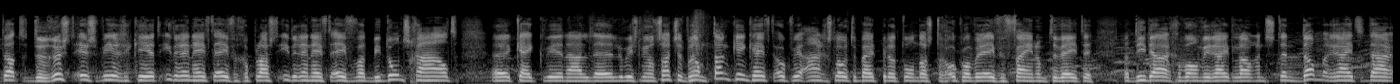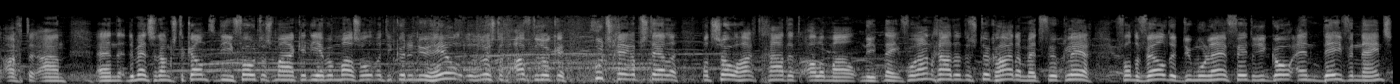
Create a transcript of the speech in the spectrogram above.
dat de rust is weergekeerd. Iedereen heeft even geplast. Iedereen heeft even wat bidons gehaald. Eh, kijk weer naar uh, Luis Leon Sanchez. Bram Tankink heeft ook weer aangesloten bij het peloton. Dat is toch ook wel weer even fijn om te weten dat die daar gewoon weer rijdt. Laurens ten Dam rijdt daar achteraan. En de mensen langs de kant die foto's maken, die hebben mazzel. Want die kunnen nu heel rustig afdrukken. Goed scherp stellen, want zo hard gaat het allemaal niet. Nee, vooraan gaat het een stuk harder met Veuclair, Van der Velde, Dumoulin, Federico en Devenijns.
